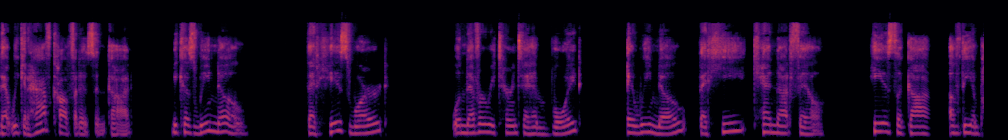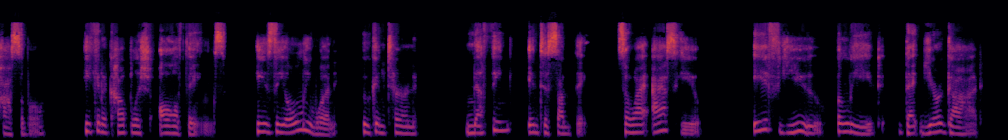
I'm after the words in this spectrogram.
that we can have confidence in God because we know that his word will never return to him void. And we know that he cannot fail. He is the God of the impossible. He can accomplish all things. He is the only one who can turn nothing into something. So I ask you, if you believed that your God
